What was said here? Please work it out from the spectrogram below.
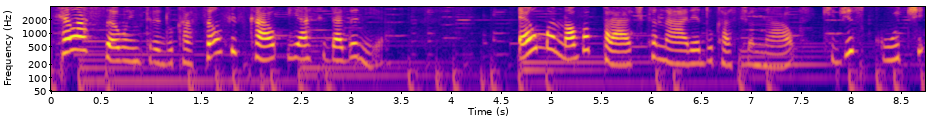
Relação entre educação fiscal e a cidadania. É uma nova prática na área educacional que discute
